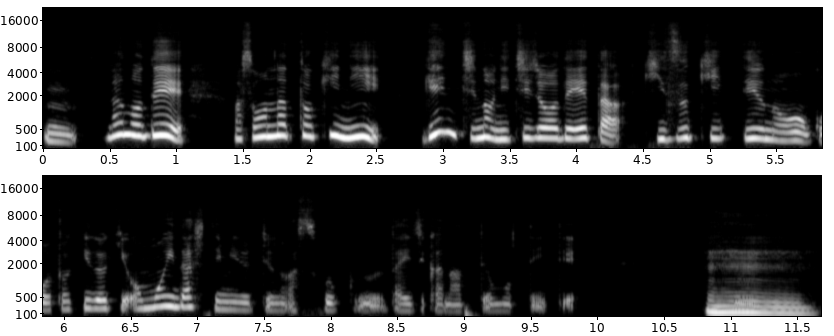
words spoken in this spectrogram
うん。なので、まあ、そんな時に、現地の日常で得た気づきっていうのを、こう、時々思い出してみるっていうのがすごく大事かなって思っていて。うーん。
